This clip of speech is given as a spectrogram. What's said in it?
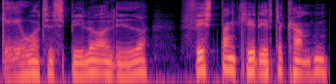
gaver til spillere og ledere, festbanket efter kampen,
